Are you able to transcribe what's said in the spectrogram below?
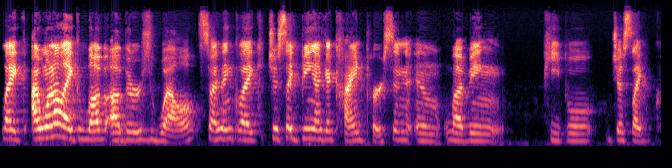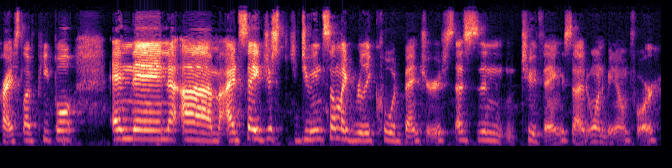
like I want to like love others well. So I think like just like being like a kind person and loving people just like Christ loved people. And then um I'd say just doing some like really cool adventures. That's the two things I'd want to be known for.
